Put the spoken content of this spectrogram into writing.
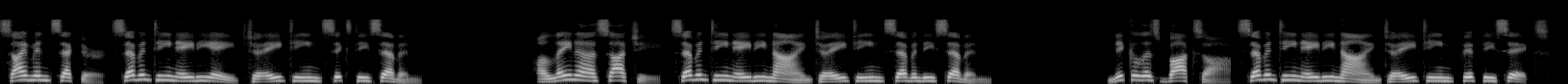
Simon Sechter, 1788 to 1867. Elena Asachi, 1789 to 1877. Nicholas Bochsa, 1789–1856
